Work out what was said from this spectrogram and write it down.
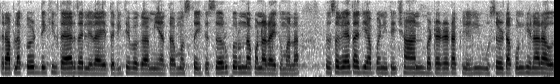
तर आपला कट देखील तयार झालेला आहे. तर इथे बघा मी आता मस्त इथे सर्व करून दाखवणार आहे तुम्हाला. तर सगळ्यात आधी आपण इथे छान बटाटा टाकलेली उसळ टाकून घेणार आहोत.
